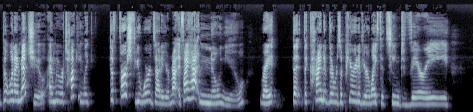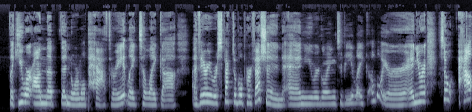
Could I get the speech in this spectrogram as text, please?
but when I met you and we were talking, like the first few words out of your mouth, if I hadn't known you, right, that the kind of there was a period of your life that seemed very like you were on the the normal path, right? Like to like a, a very respectable profession, and you were going to be like a lawyer, and you were so how.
